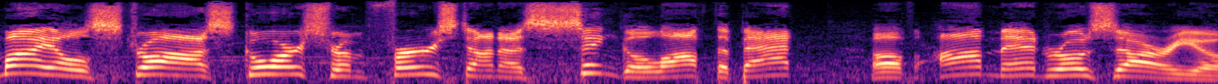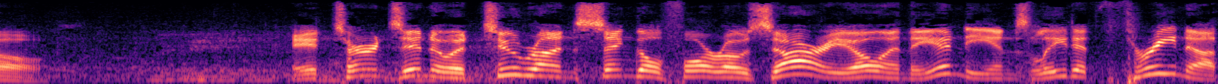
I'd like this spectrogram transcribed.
Myles Straw scores from first on a single off the bat of Amed Rosario. It turns into a two run single for Rosario, and the Indians lead at 3 0.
